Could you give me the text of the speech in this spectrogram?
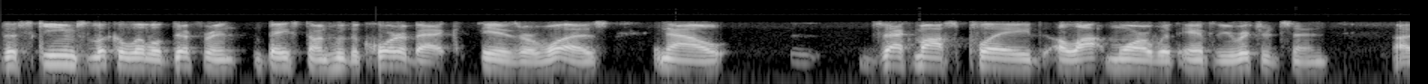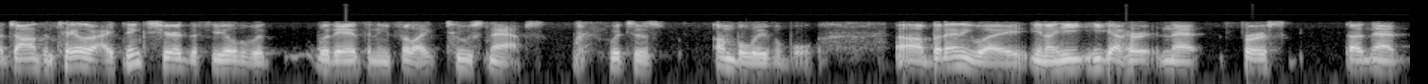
the schemes look a little different based on who the quarterback is or was. Now, Zach Moss played a lot more with Anthony Richardson. Uh, Jonathan Taylor, I think, shared the field with with Anthony for like two snaps, which is unbelievable. Uh, but anyway, you know, he he got hurt in that first uh, in that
